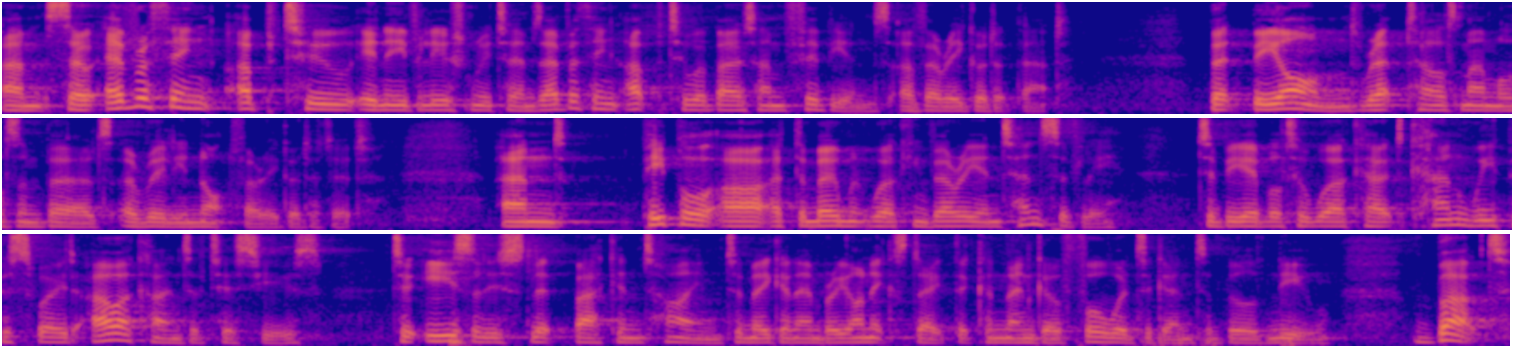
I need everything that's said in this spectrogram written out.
Um, so everything up to, in evolutionary terms, everything up to about amphibians are very good at that. But beyond, reptiles, mammals, and birds are really not very good at it. And people are at the moment working very intensively to be able to work out can we persuade our kinds of tissues to easily slip back in time to make an embryonic state that can then go forwards again to build new. But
